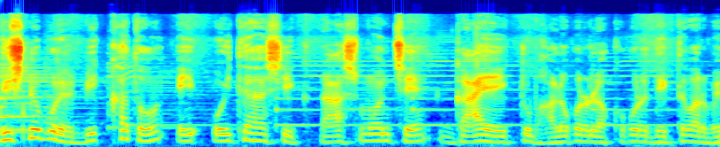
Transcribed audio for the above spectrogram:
বিষ্ণুপুরের বিখ্যাত এই ঐতিহাসিক রাসমঞ্চে গায়ে একটু ভালো করে লক্ষ্য করে দেখতে পারবে।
